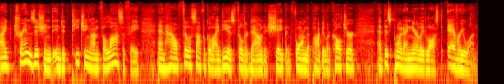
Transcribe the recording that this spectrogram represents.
I transitioned into teaching on philosophy and how philosophical ideas filter down to shape and form the popular culture. At this point, I nearly lost everyone.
